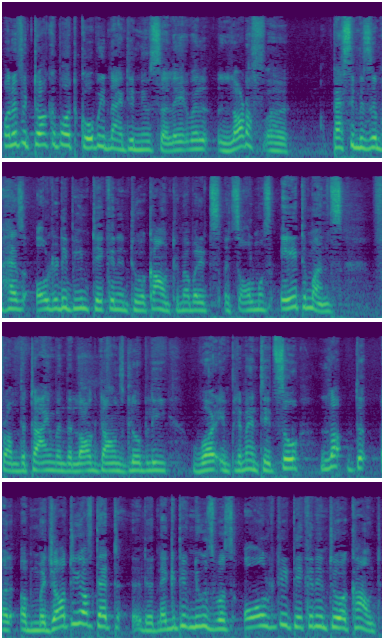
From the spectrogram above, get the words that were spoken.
Well, if we talk about COVID-19 news, Saleh, well, a lot of uh, pessimism has already been taken into account. Remember, it's, it's almost eight months from the time when the lockdowns globally were implemented. So the, a, a, majority of that the negative news was already taken into account.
